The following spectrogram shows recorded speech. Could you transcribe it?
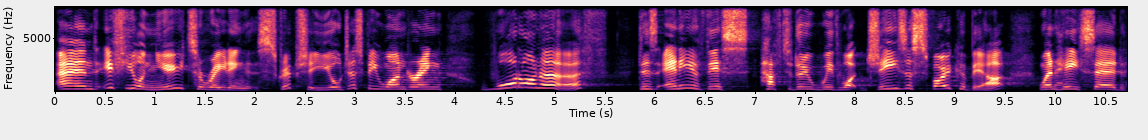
And if you're new to reading scripture, you'll just be wondering what on earth does any of this have to do with what Jesus spoke about when he said,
